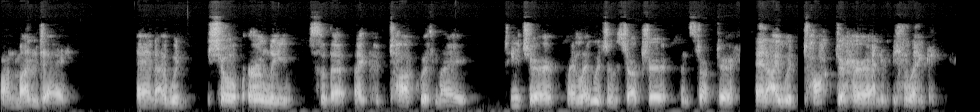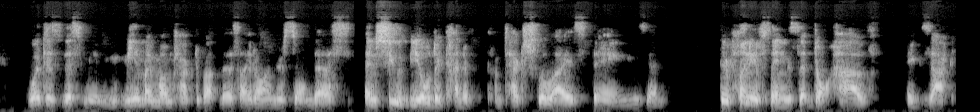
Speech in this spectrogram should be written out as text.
on Monday. And I would show up early so that I could talk with my teacher, my language instructor, instructor, and I would talk to her and be like, what does this mean? Me and my mom talked about this. I don't understand this. And she would be able to kind of contextualize things. And there are plenty of things that don't have exact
